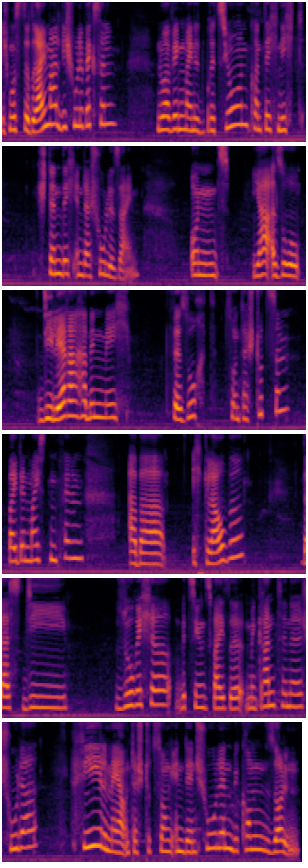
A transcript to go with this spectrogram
Ich musste dreimal die Schule wechseln. Nur wegen meiner Depression konnte ich nicht ständig in der Schule sein. Und ja, also die Lehrer haben mich versucht zu unterstützen bei den meisten Fällen. Aber ich glaube, dass die syrische bzw. Migrantinnen Schüler viel mehr Unterstützung in den Schulen bekommen sollen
